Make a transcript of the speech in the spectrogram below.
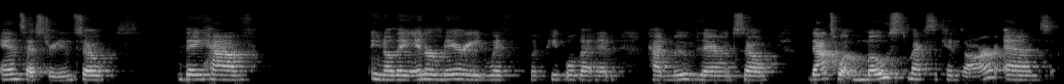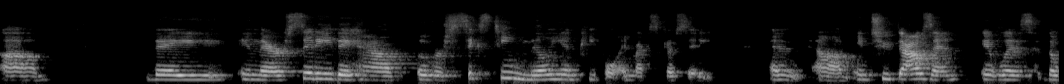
ancestry, and so they have, you know, they intermarried with with people that had had moved there, and so that's what most Mexicans are, and um, they in their city they have over 16 million people in Mexico City, and um, in 2000 it was the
